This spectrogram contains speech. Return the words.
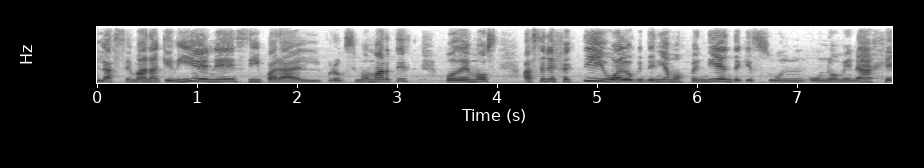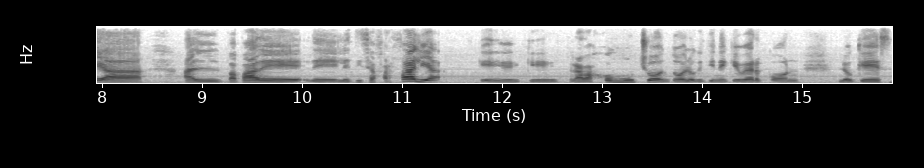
la semana que viene, ¿sí? para el próximo martes, podemos hacer efectivo algo que teníamos pendiente, que es un, homenaje al papá de, de Leticia Farfalia, que, trabajó mucho en todo lo que tiene que ver con lo que es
